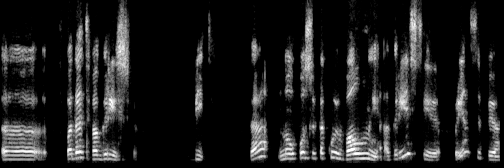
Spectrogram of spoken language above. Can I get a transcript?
э, впадать в агрессию бить. Да? Но после такой волны агрессии, в принципе,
